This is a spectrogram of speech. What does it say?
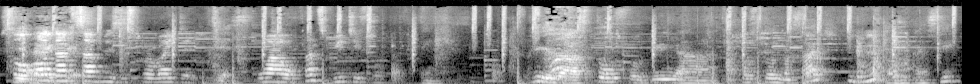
so all that good. service is provided Yes, wow that's beautiful thank you. This is stove for doing a posture massage. Mhm. As you can see,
